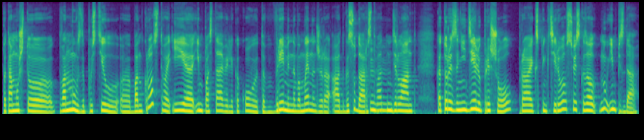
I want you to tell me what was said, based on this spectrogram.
Потому что Ван запустил э, банкротство, и им поставили какого-то временного менеджера от государства, mm-hmm. от Нидерланд, который за неделю пришел, проэкспектировал все и сказал, ну, им пизда.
